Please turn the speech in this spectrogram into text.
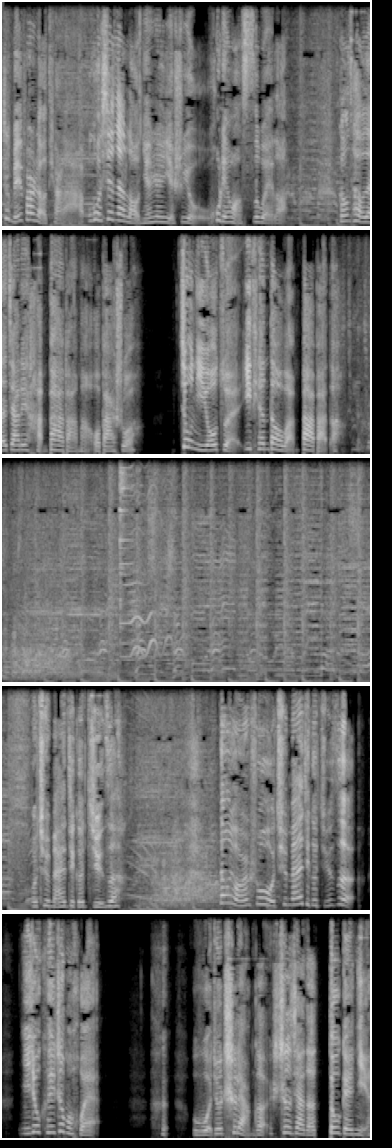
这没法聊天了啊。不过现在老年人也是有互联网思维了。刚才我在家里喊爸爸嘛，我爸说就你有嘴，一天到晚爸爸的。我去买几个橘子。当有人说我去买几个橘子，你就可以这么回，我就吃两个，剩下的都给你。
